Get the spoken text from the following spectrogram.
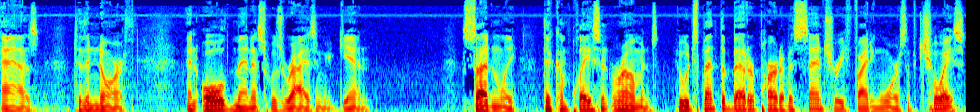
as, to the north, an old menace was rising again. Suddenly, the complacent Romans, who had spent the better part of a century fighting wars of choice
